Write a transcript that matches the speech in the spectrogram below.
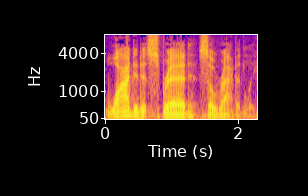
Why did it spread so rapidly?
